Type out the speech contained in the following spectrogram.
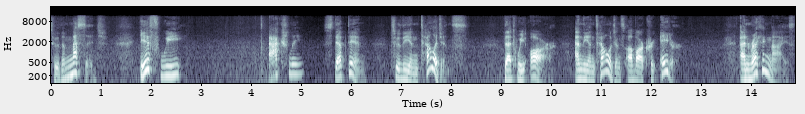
to the message. If we actually stepped in to the intelligence that we are and the intelligence of our creator and recognize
